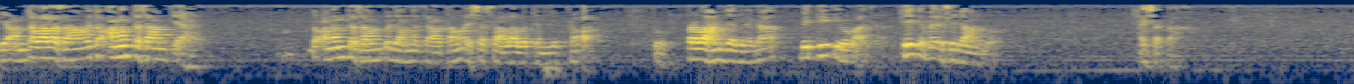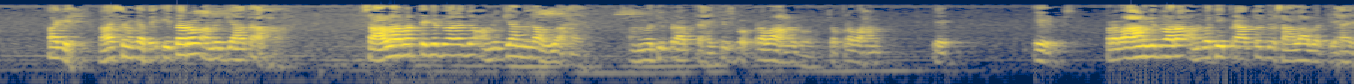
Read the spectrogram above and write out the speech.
ये अंत वाला शाम है तो अनंत शाम क्या है? तो अनंत शाम को जानना चाहता हूँ, ऐसा सालावचन लिखा। तो प्रवाहन जब ने कहा की बात ठीक है, मेरे से जान लो। ऐसा कहा। आगे, भाष्य में कहते इतरो अनुज्ञाता। शालावत्य के द्वारा जो अनुज्ञा मिला हुआ है, अनुमति प्राप्त है, किसको? प्रवाहन को। तो प्रवाहन एक एक प्रवाहन के द्वारा अनुमति प्राप्त जो शालावत्य है,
